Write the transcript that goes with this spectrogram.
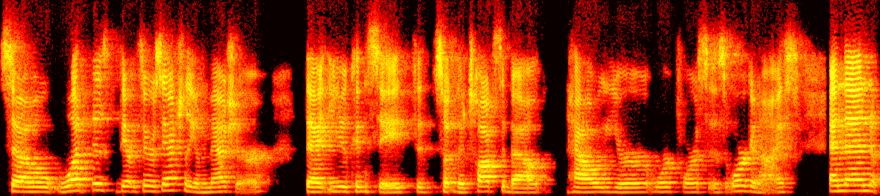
So what is there, there's actually a measure that you can see that, so, that talks about how your workforce is organized and then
